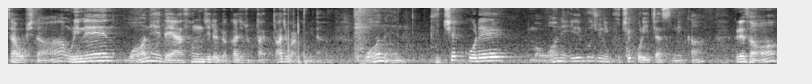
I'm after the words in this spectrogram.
자 봅시다. 우리는 원에 대한 성질을 몇 가지 좀 따, 따지고 갈 겁니다. 원은 부채꼴을 뭐 원의 일부 중에 부채꼴이 있지 않습니까? 그래서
